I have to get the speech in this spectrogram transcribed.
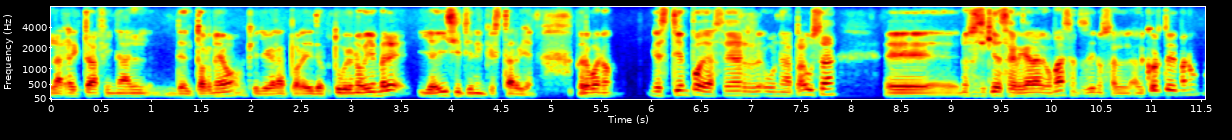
la recta final del torneo, que llegará por ahí de octubre, noviembre, y ahí sí tienen que estar bien. Pero bueno, es tiempo de hacer una pausa. Eh, no sé si quieres agregar algo más antes de irnos al, corte, Manu.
